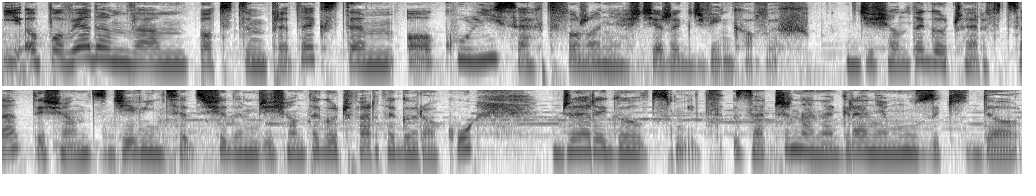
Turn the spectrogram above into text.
I opowiadam Wam pod tym pretekstem o kulisach tworzenia ścieżek dźwiękowych. 10 czerwca 1974 roku Jerry Goldsmith zaczyna nagrania muzyki do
